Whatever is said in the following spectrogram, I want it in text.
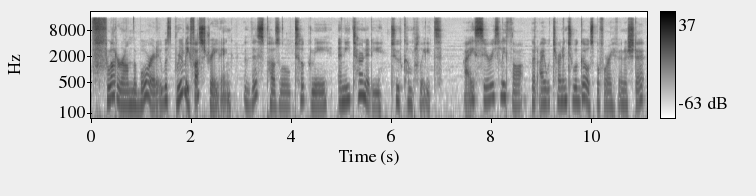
flutter on the board. It was really frustrating. This puzzle took me an eternity to complete. I seriously thought that I would turn into a ghost before I finished it,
